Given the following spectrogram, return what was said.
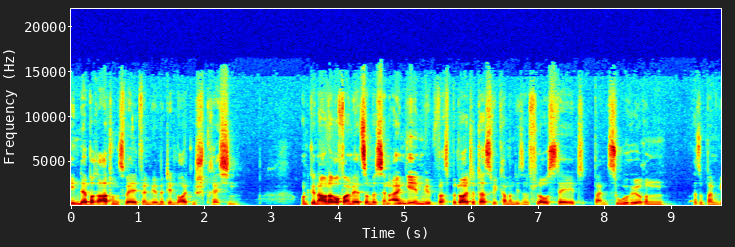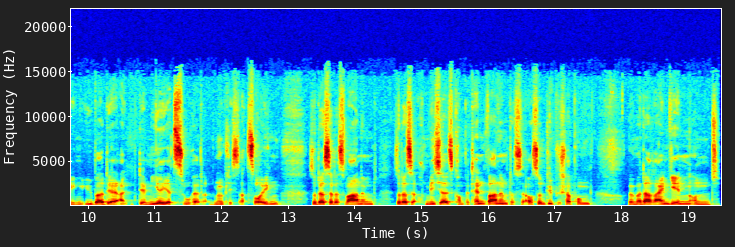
in der Beratungswelt, wenn wir mit den Leuten sprechen. Und genau darauf wollen wir jetzt so ein bisschen eingehen. Wie, was bedeutet das? Wie kann man diesen Flow-State beim Zuhören, also beim Gegenüber, der, der mir jetzt zuhört, möglichst erzeugen, sodass er das wahrnimmt, sodass er auch mich als kompetent wahrnimmt. Das ist ja auch so ein typischer Punkt, wenn wir da reingehen und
